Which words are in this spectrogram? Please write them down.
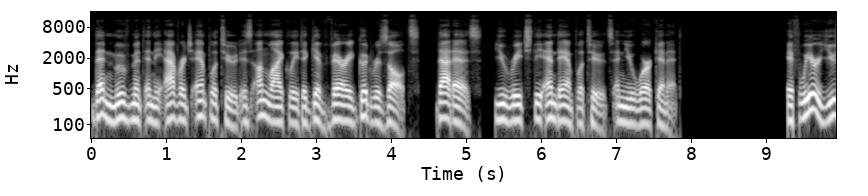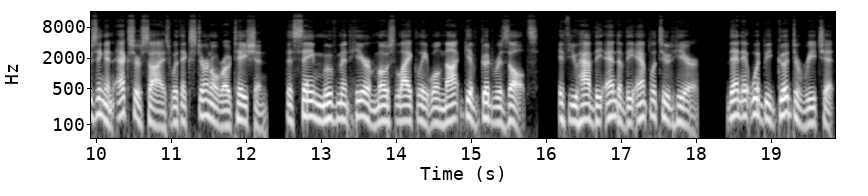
then movement in the average amplitude is unlikely to give very good results, that is, you reach the end amplitudes and you work in it. If we are using an exercise with external rotation, the same movement here most likely will not give good results. If you have the end of the amplitude here, then it would be good to reach it,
